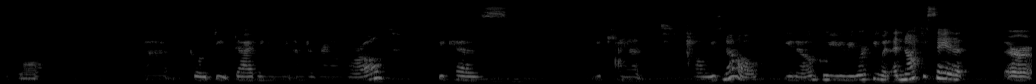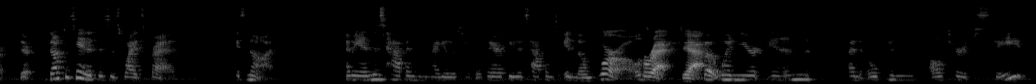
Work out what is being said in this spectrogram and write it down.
people uh, go deep diving in the underground world because you can't always know, you know, who you'd be working with. And not to say that, or not to say that this is widespread. It's not. I mean, and this happens in regular psychotherapy. This happens in the world. Correct. Yeah. But when you're in an open, altered state,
